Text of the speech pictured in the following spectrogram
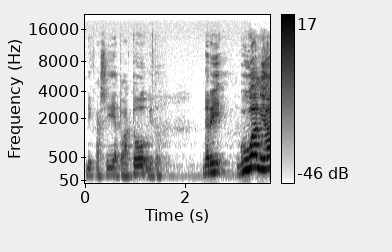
dikasih atu-atu gitu dari gua nih ya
